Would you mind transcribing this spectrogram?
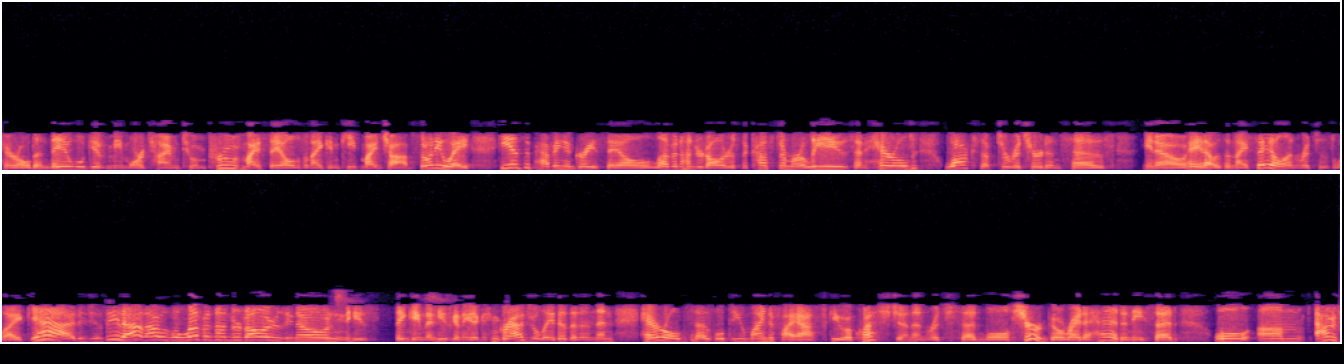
Harold and they will give me more time to improve my sales and I can keep my job. So anyway, he ends up having a great sale, $1,100. The customer leaves and Harold walks up to Richard and says, you know, hey, that was a nice sale. And Rich is like, yeah, did you see that? That was $1,100, you know, and he's thinking that he's going to get congratulated. And then Harold says, well, do you mind if I ask you a question? And Rich said, well, sure, go right ahead. And he said, well, um, out of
